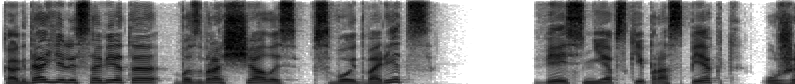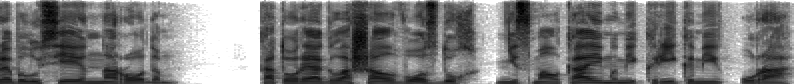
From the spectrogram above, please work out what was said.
Когда Елисавета возвращалась в свой дворец, весь Невский проспект уже был усеян народом, который оглашал воздух несмолкаемыми криками «Ура!».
